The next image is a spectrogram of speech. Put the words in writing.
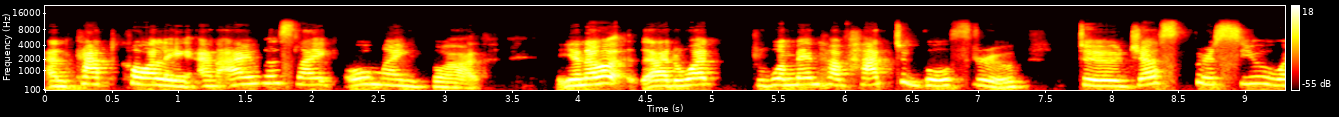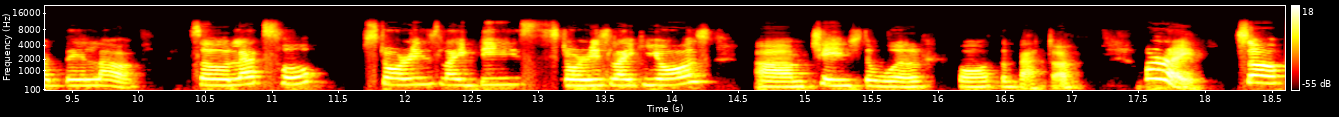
and catcalling. And I was like, oh my God, you know, that what women have had to go through to just pursue what they love. So let's hope stories like these, stories like yours, um, change the world for the better. All right. So,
